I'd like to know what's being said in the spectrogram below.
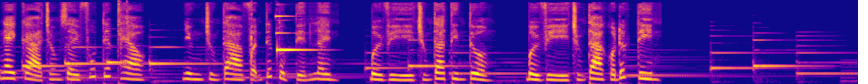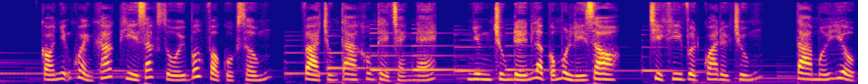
ngay cả trong giây phút tiếp theo, nhưng chúng ta vẫn tiếp tục tiến lên, bởi vì chúng ta tin tưởng, bởi vì chúng ta có đức tin. Có những khoảnh khắc khi rắc rối bước vào cuộc sống và chúng ta không thể tránh né, nhưng chúng đến là có một lý do. Chỉ khi vượt qua được chúng, ta mới hiểu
